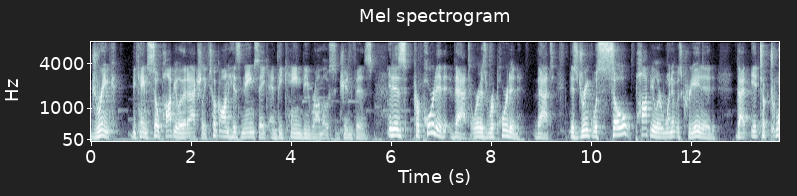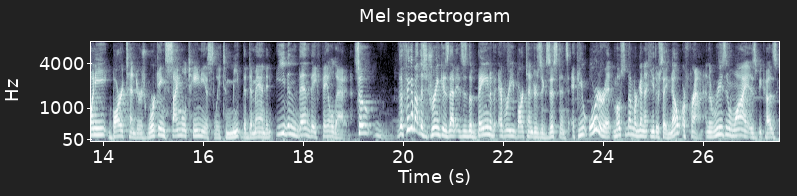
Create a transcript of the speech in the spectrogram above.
drink became so popular that it actually took on his namesake and became the Ramos Gin Fizz. It is purported that, or it is reported that, this drink was so popular when it was created that it took 20 bartenders working simultaneously to meet the demand, and even then they failed at it. So the thing about this drink is that it is the bane of every bartender's existence. If you order it, most of them are gonna either say no or frown. And the reason why is because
